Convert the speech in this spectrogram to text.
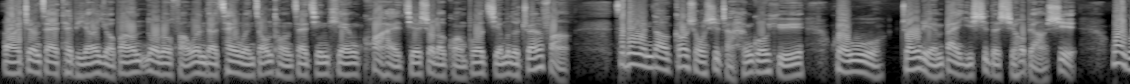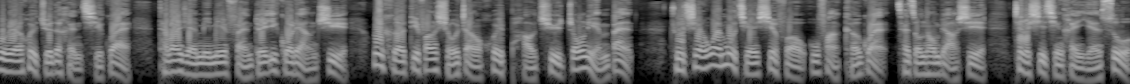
而正在太平洋友邦诺鲁访问的蔡英文总统，在今天跨海接受了广播节目的专访，在被问到高雄市长韩国瑜会晤中联办仪式的时候，表示外国人会觉得很奇怪，台湾人明明反对一国两制，为何地方首长会跑去中联办？主持人问目前是否无法可管，蔡总统表示这个事情很严肃，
